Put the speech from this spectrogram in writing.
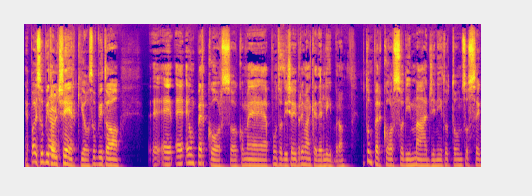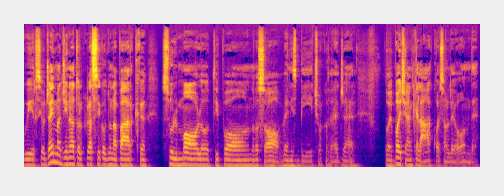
e poi subito il cerchio, subito è, è- è un percorso, come appunto dicevi prima anche del libro, tutto un percorso di immagini, tutto un susseguirsi. Ho già immaginato il classico Luna Park sul molo, tipo, non lo so, Venice Beach o qualcosa del genere, dove poi c'è anche l'acqua, ci sono le onde.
